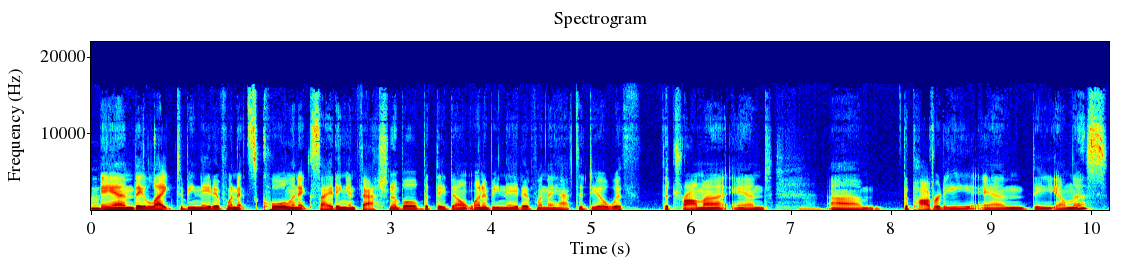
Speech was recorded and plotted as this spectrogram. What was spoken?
and they like to be native when it's cool and exciting and fashionable but they don't want to be native when they have to deal with the trauma and um, the poverty and the illness.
